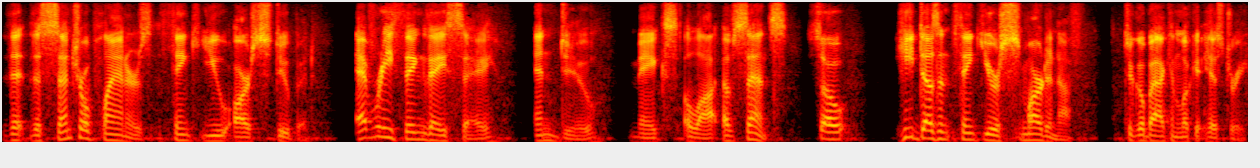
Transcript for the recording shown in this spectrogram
that the central planners think you are stupid, everything they say and do makes a lot of sense. So he doesn't think you're smart enough to go back and look at history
